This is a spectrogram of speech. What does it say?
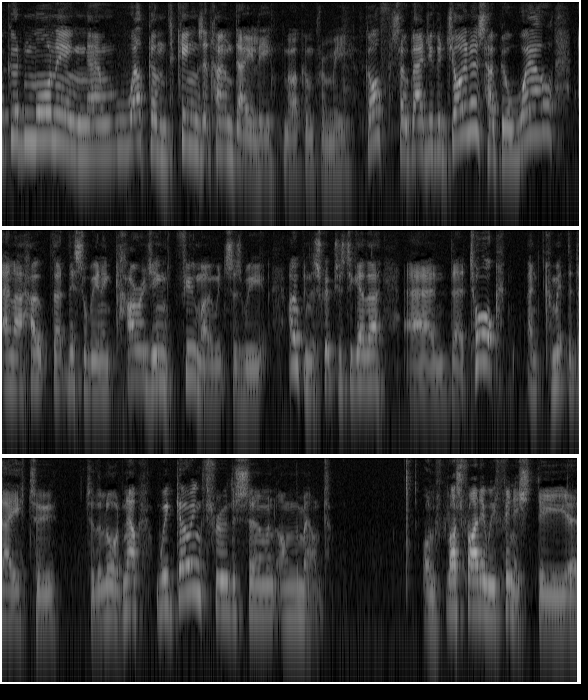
good morning and welcome to Kings at Home Daily. Welcome from me, Goff. So glad you could join us. Hope you're well, and I hope that this will be an encouraging few moments as we open the scriptures together and uh, talk and commit the day to, to the Lord. Now, we're going through the Sermon on the Mount. On last Friday, we finished the, uh,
